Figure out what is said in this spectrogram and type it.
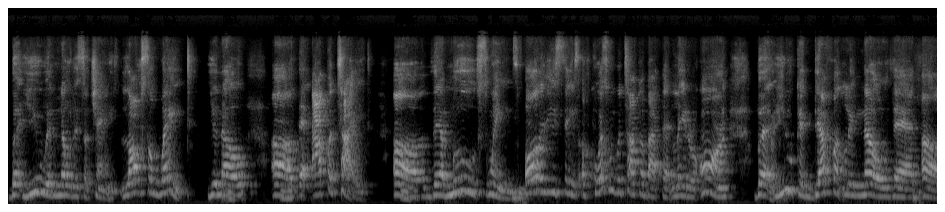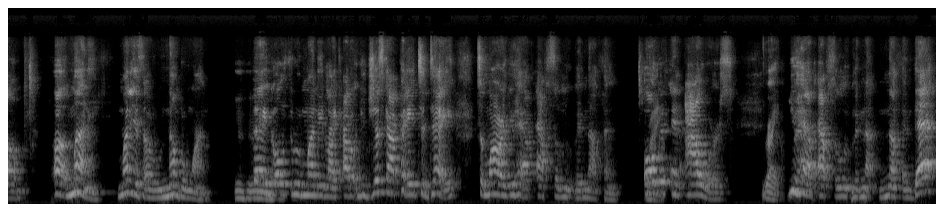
but you would notice a change. Loss of weight, you know, uh, mm-hmm. their appetite, uh, mm-hmm. their mood swings, all of these things. Of course, we would talk about that later on, but right. you can definitely know that um, uh, money, money is a number one. Mm-hmm. They go through money like I don't. You just got paid today. Tomorrow you have absolutely nothing. Or right. within hours, right? You have absolutely not, nothing. That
